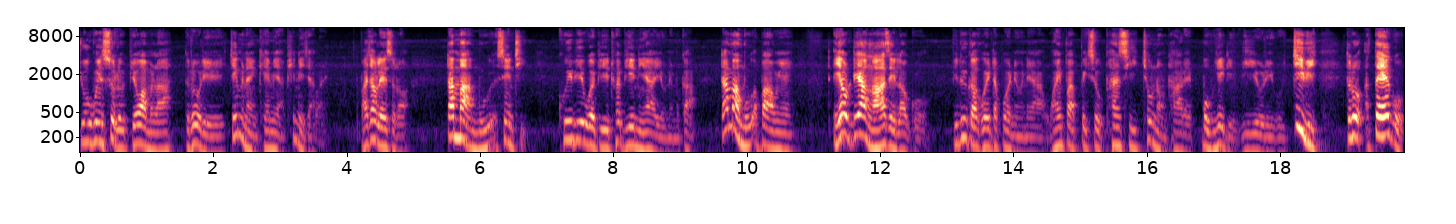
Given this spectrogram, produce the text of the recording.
ကြိုးကွင်းဆွတ်လို့ပြောရမလားသူတို့တွေကြိတ်မနန်ခဲမရဖြစ်နေကြပါတယ်။ဘာကြောင့်လဲဆိုတော့တတ်မှမူအဆင့်ထိ ခွေးပြေးဝက်ပြေးထွက်ပြေးနေရရုံနဲ့မကတတ်မှမှုအပါဝင်အယောက်150လောက်ကိုပြည်သူ့ကာကွယ်တပ်ဖွဲ့နေဝင်တွေကဝိုင်းပတ်ပိတ်ဆို့ဖမ်းဆီးချုပ်နှောင်ထားတဲ့ပုံရိပ်တွေဗီဒီယိုတွေကိုကြည့်ပြီးသူတို့အသေးကို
